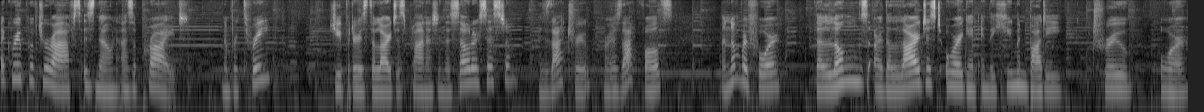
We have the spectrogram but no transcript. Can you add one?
a group of giraffes is known as a pride. Number three, Jupiter is the largest planet in the solar system. Is that true or is that false? And number four, the lungs are the largest organ in the human body. True or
